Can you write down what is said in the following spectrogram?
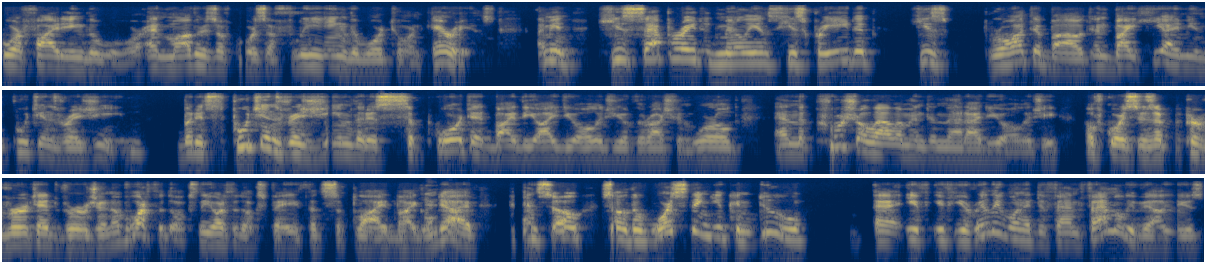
who are fighting the war, and mothers, of course, are fleeing the war torn areas. I mean, he's separated millions, he's created, he's brought about, and by he, I mean Putin's regime, but it's Putin's regime that is supported by the ideology of the Russian world. And the crucial element in that ideology, of course, is a perverted version of Orthodox, the Orthodox faith that's supplied by Gundyaev. And so, so the worst thing you can do uh, if, if you really want to defend family values,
